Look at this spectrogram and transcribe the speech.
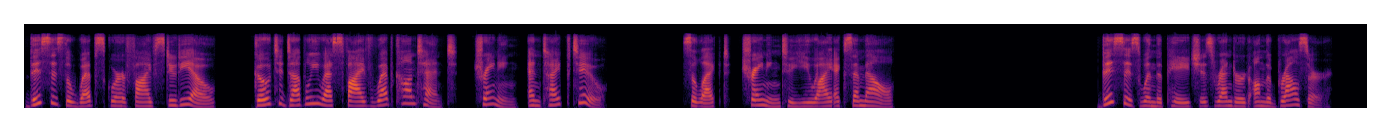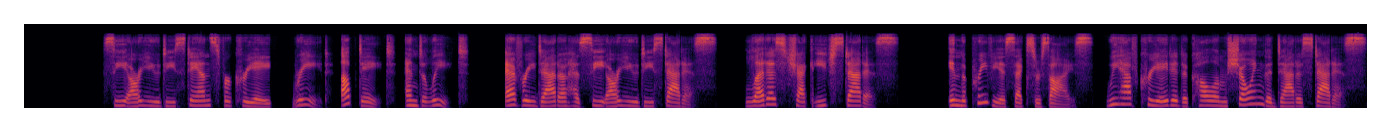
This is the WebSquare 5 Studio. Go to WS5 Web Content, Training, and Type 2. Select Training to UI XML. This is when the page is rendered on the browser. CRUD stands for create, read, update, and delete. Every data has CRUD status. Let us check each status. In the previous exercise, we have created a column showing the data status.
